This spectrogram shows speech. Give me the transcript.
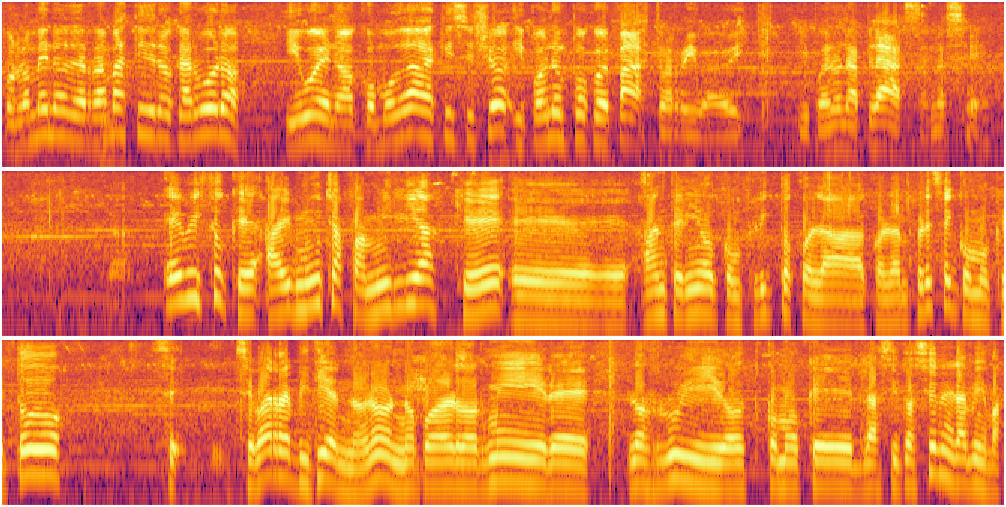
Por lo menos derramaste hidrocarburo y bueno, acomodá, qué sé yo, y pone un poco de pasto arriba, ¿viste? Y pone una plaza, no sé. He visto que hay muchas familias que eh, han tenido conflictos con la, con la empresa y como que todo se, se va repitiendo, ¿no? No poder dormir, eh, los ruidos, como que la situación es la misma.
